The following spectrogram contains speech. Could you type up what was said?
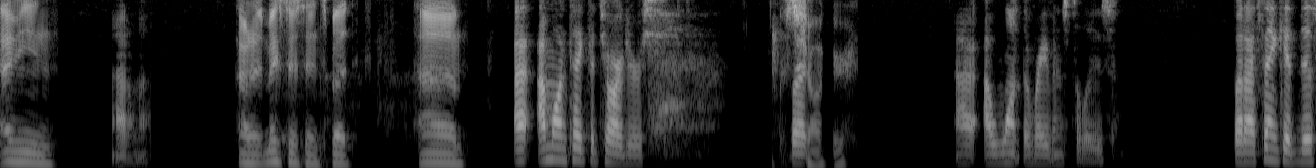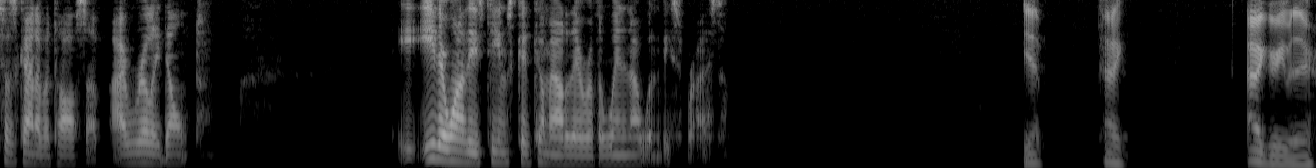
I mean, I don't know. I don't know, it makes no sense, but um, I, I'm going to take the Chargers. Shocker. I, I want the Ravens to lose, but I think it, this is kind of a toss-up. I really don't. E- either one of these teams could come out of there with a win, and I wouldn't be surprised. I I agree with her.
